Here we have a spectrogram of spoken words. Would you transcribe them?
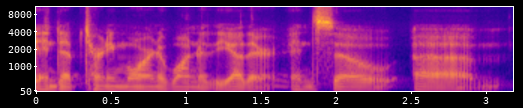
end up turning more into one or the other. And so, um,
